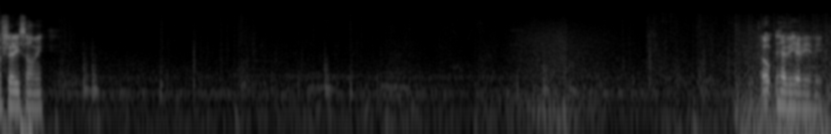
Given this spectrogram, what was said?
Oh shit, he saw me. Oh, heavy, heavy, heavy.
